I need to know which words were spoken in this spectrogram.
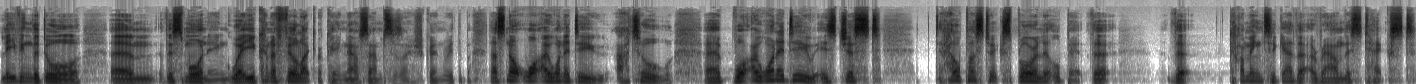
leaving the door um, this morning where you kind of feel like, okay, now Sam says I should go and read the Bible. That's not what I want to do at all. Uh, what I want to do is just help us to explore a little bit that, that coming together around this text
